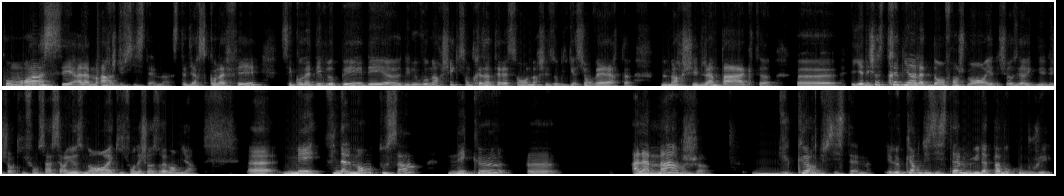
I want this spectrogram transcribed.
pour moi, c'est à la marge du système. C'est-à-dire, ce qu'on a fait, c'est qu'on a développé des, euh, nouveaux marchés qui sont très intéressants, le marché des obligations vertes, le marché de l'impact. Euh, il y a des choses très bien là-dedans, franchement. Il y a des choses avec des, gens qui font ça sérieusement et qui font des choses vraiment bien. Euh, mais finalement, tout ça n'est que à la marge du cœur du système. Et le cœur du système, lui, n'a pas beaucoup bougé.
